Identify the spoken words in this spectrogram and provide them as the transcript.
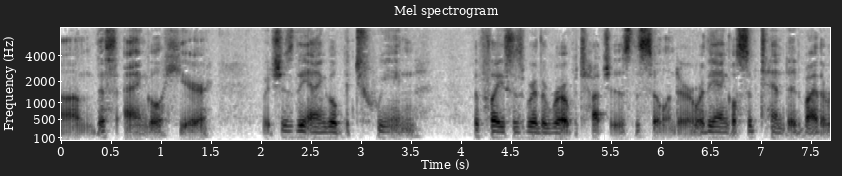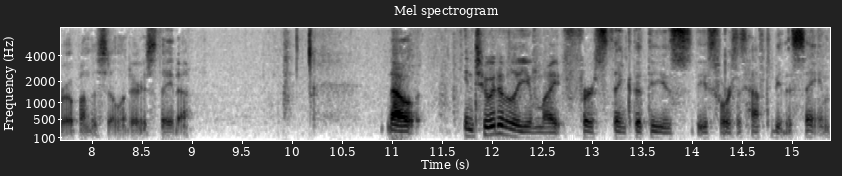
um, this angle here, which is the angle between the places where the rope touches the cylinder, or the angle subtended by the rope on the cylinder is theta. Now, intuitively, you might first think that these, these forces have to be the same,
